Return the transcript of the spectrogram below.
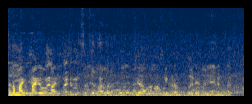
चला मागे मागे मागे इकडं पडेल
